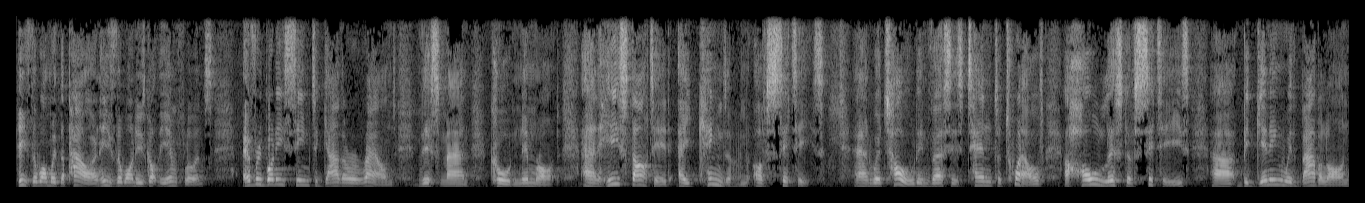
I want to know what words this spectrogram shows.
he's the one with the power and he's the one who's got the influence. Everybody seemed to gather around this man called Nimrod, and he started a kingdom of cities. And we're told in verses 10 to 12 a whole list of cities, uh, beginning with Babylon,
